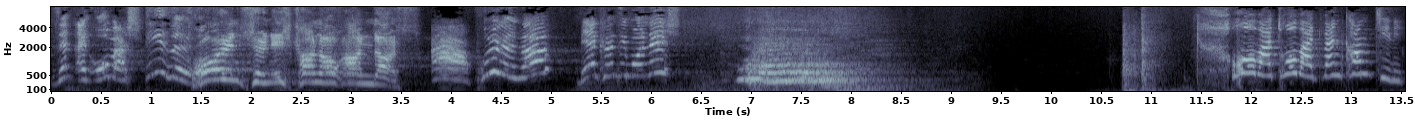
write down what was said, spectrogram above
Sie sind ein Oberstiesel. Freundchen, ich kann auch anders. Ah, prügeln, wa? Mehr können Sie wohl nicht. Robert, Robert, wann kommt Tilly?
